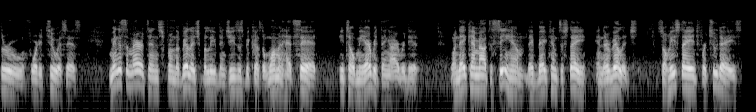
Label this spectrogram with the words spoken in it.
through 42, it says, Many Samaritans from the village believed in Jesus because the woman had said, He told me everything I ever did. When they came out to see him, they begged him to stay in their village. So he stayed for two days,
